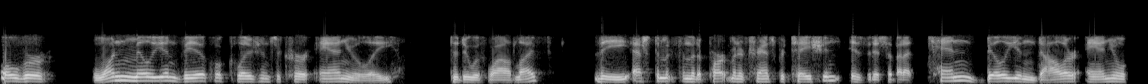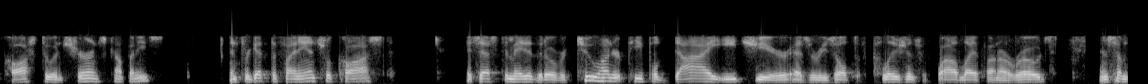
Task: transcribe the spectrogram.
Over 1 million vehicle collisions occur annually to do with wildlife. The estimate from the Department of Transportation is that it's about a $10 billion annual cost to insurance companies. And forget the financial cost. It's estimated that over 200 people die each year as a result of collisions with wildlife on our roads and some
